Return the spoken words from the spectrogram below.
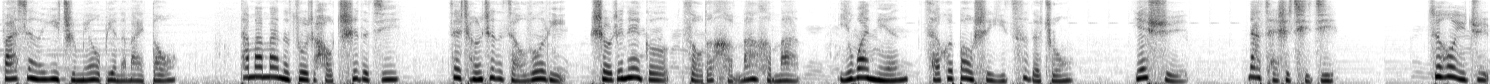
发现了一直没有变的麦兜。他慢慢的做着好吃的鸡，在城市的角落里。守着那个走得很慢很慢，一万年才会报时一次的钟，也许，那才是奇迹。最后一句，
